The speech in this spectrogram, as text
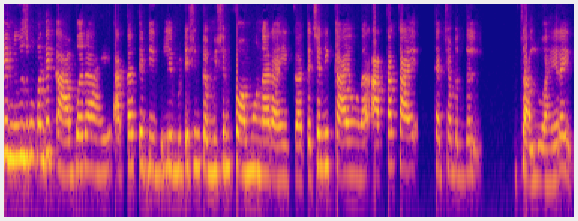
हे न्यूजमध्ये का बरं आहे? आता ते डिलिमिटेशन कमिशन फॉर्म होणार आहे का? त्याच्याने काय होणार? आता काय त्याच्याबद्दल चालू आहे राईट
